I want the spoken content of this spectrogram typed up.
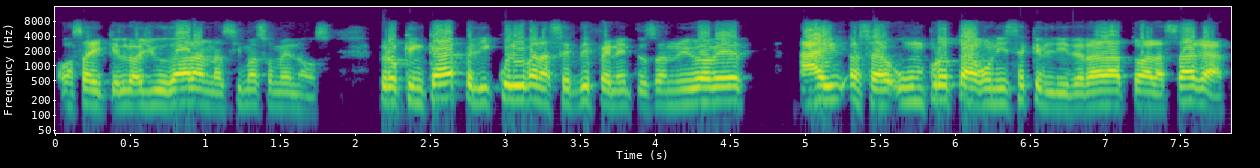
o sea, y que lo ayudaran así más o menos, pero que en cada película iban a ser diferentes, o sea, no iba a haber hay, o sea, un protagonista que liderara toda la saga.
